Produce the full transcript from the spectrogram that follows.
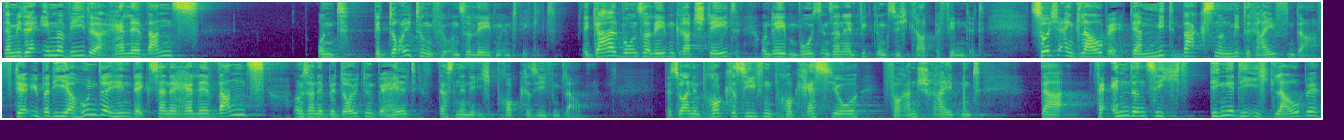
damit er immer wieder Relevanz und Bedeutung für unser Leben entwickelt. Egal, wo unser Leben gerade steht und eben, wo es in seiner Entwicklung sich gerade befindet. Solch ein Glaube, der mitwachsen und mitreifen darf, der über die Jahrhunderte hinweg seine Relevanz und seine Bedeutung behält, das nenne ich progressiven Glauben. Bei so einem progressiven Progressio voranschreitend, da verändern sich Dinge, die ich glaube,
